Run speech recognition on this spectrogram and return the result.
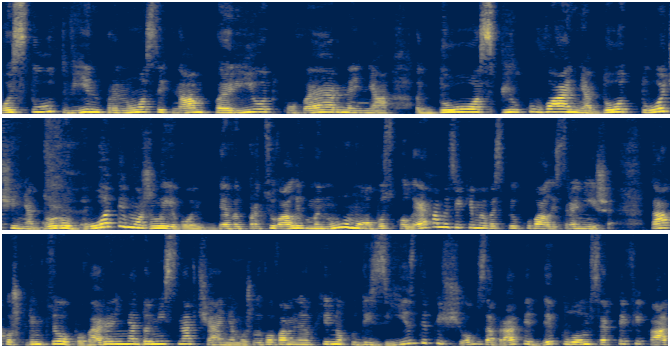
Ось тут він приносить нам період повернення до спілкування, до оточення, до роботи, можливо, де ви працювали в минулому або з колегами, з якими ви спілкувались раніше. Також, крім цього, повернення до місць навчання. Можливо, вам необхідно кудись з'їздити, щоб забрати диплом, сертифікат,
